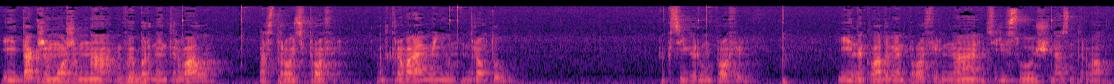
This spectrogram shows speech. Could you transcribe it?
И также можем на выбранные интервалы построить профиль. Открываем меню Draw Tool, активируем профиль и накладываем профиль на интересующий нас интервал.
